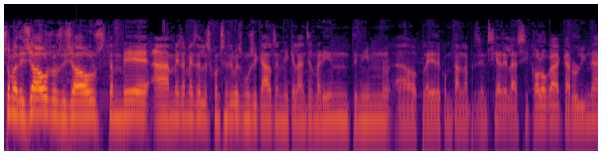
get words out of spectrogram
Som a dijous, els dijous també, a més a més de les conserves musicals en Miquel Àngel Marín, tenim el plaer de comptar amb la presència de la psicòloga Carolina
